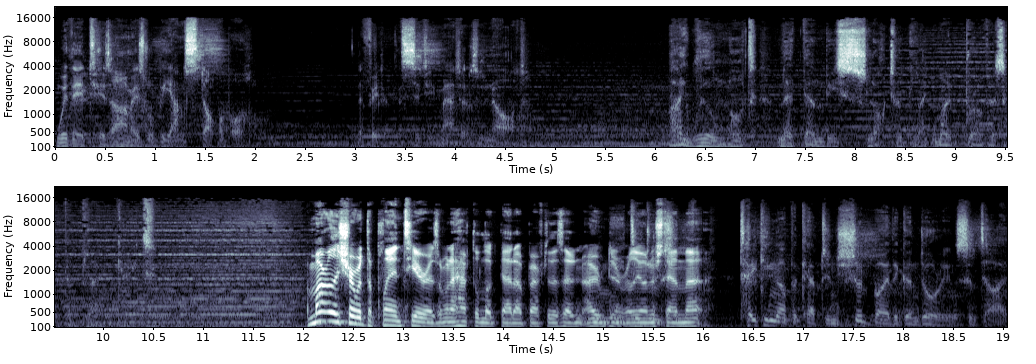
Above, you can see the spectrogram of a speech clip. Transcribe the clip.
With it, his armies will be unstoppable. The fate of the city matters not. I will not let them be slaughtered like my brothers at the Black Gate. I'm not really sure what the Palantir is. I'm gonna have to look that up after this. I didn't, I didn't really understand that. Taking out the captain should buy the Gondorians some time.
